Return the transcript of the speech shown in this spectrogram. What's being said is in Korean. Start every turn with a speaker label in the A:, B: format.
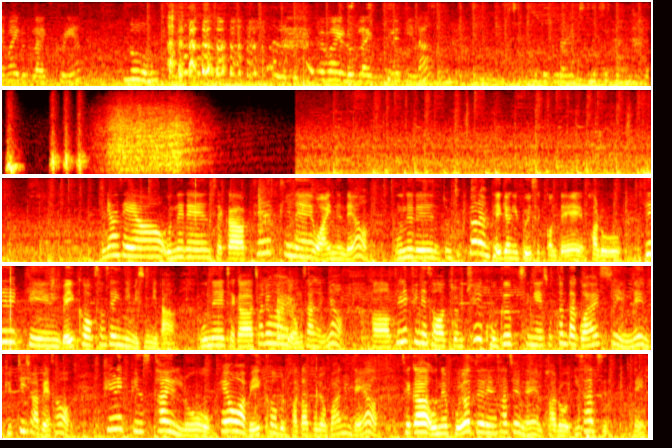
A: Am I look like Korean?
B: No.
A: Am I look like Filipina?
B: You look like Mexican.
A: 안녕하세요. 오늘은 제가 필리핀에 와 있는데요. 오늘은 좀 특별한 배경이 보이실 건데 바로 필리핀 메이크업 선생님이십니다. 오늘 제가 촬영할 영상은요. 어, 필리핀에서 좀 최고급층에 속한다고 할 수 있는 뷰티샵에서 필리핀 스타일로 헤어와 메이크업을 받아보려고 하는데요. 제가 오늘 보여드린 사진은 바로 이 사진. 네.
